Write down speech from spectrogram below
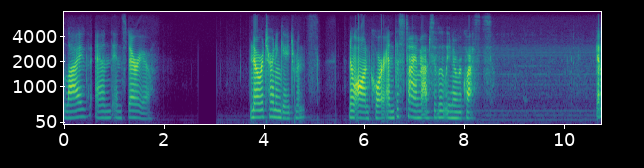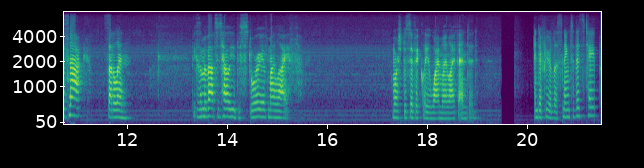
Live and in stereo. No return engagements. No encore, and this time absolutely no requests. Get a snack. Settle in. Because I'm about to tell you the story of my life more specifically, why my life ended. And if you're listening to this tape,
